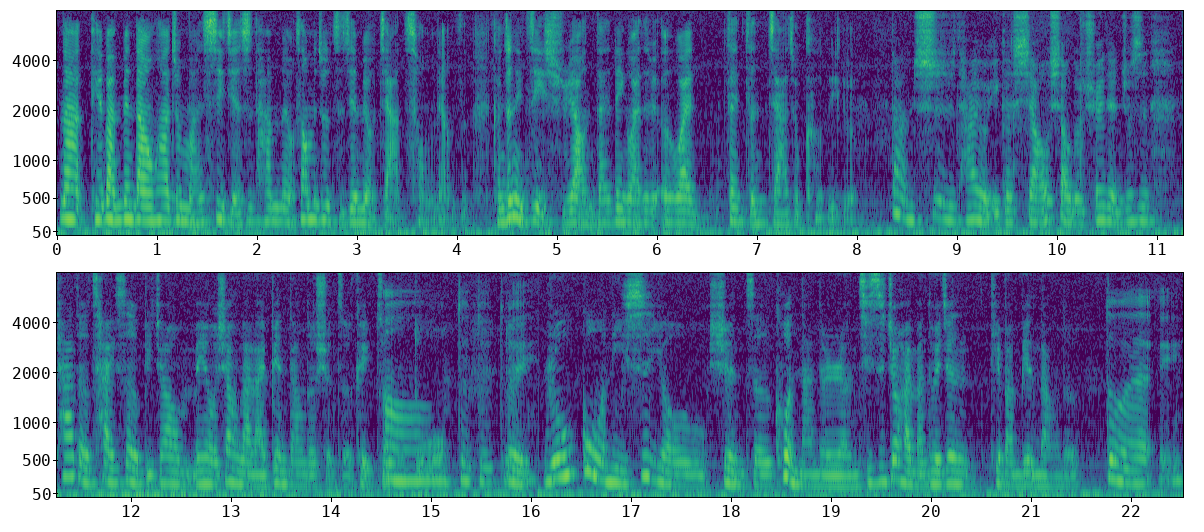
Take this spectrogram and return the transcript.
那铁板便当的话就蛮细节，是它没有上面就直接没有加葱那样子，可能就你自己需要，你再另外再去额外再增加就可以了。但是它有一个小小的缺点，就是它的菜色比较没有像来来便当的选择可以这么多。对对，对，如果你是有选择困难的人，其实就还蛮推荐铁板便当的。对，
